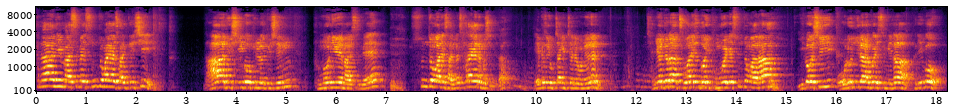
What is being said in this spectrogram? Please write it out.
하나님 말씀에 순종하여 살듯이 낳아주시고 길러주신 부모님의 말씀에 순종하는 삶을 살아야 하는 것입니다. 에베소 6장 1절에 보면은 자녀들아 주 안에서 너희 부모에게 순종하라 이것이 옳으니라고 했습니다. 그리고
